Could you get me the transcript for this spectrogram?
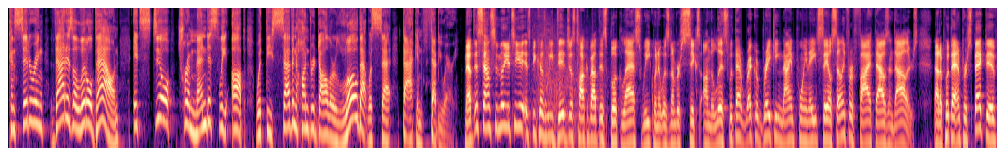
Considering that is a little down, it's still tremendously up with the $700 low that was set back in February. Now, if this sounds familiar to you, it's because we did just talk about this book last week when it was number six on the list with that record breaking 9.8 sale selling for $5,000. Now, to put that in perspective,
